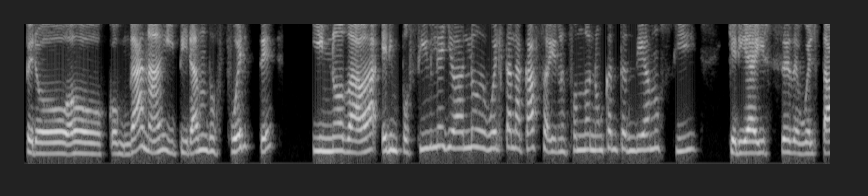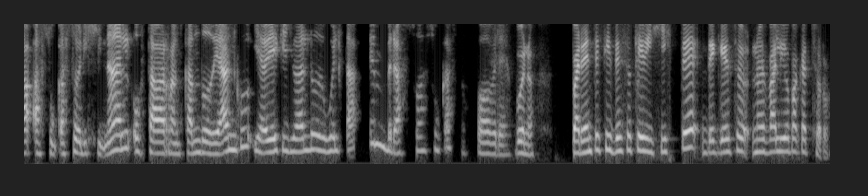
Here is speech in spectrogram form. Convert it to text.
pero con ganas y tirando fuerte, y no daba, era imposible llevarlo de vuelta a la casa y en el fondo nunca entendíamos si quería irse de vuelta a su casa original o estaba arrancando de algo y había que llevarlo de vuelta en brazos a su casa. Pobre. Bueno, paréntesis de eso que dijiste, de que eso no es válido para cachorros.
